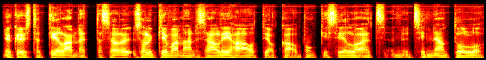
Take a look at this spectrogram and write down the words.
nykyistä tilannetta. Se oli, se oli kivana, että se oli ihan autiokaupunki silloin, että nyt sinne on tullut,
